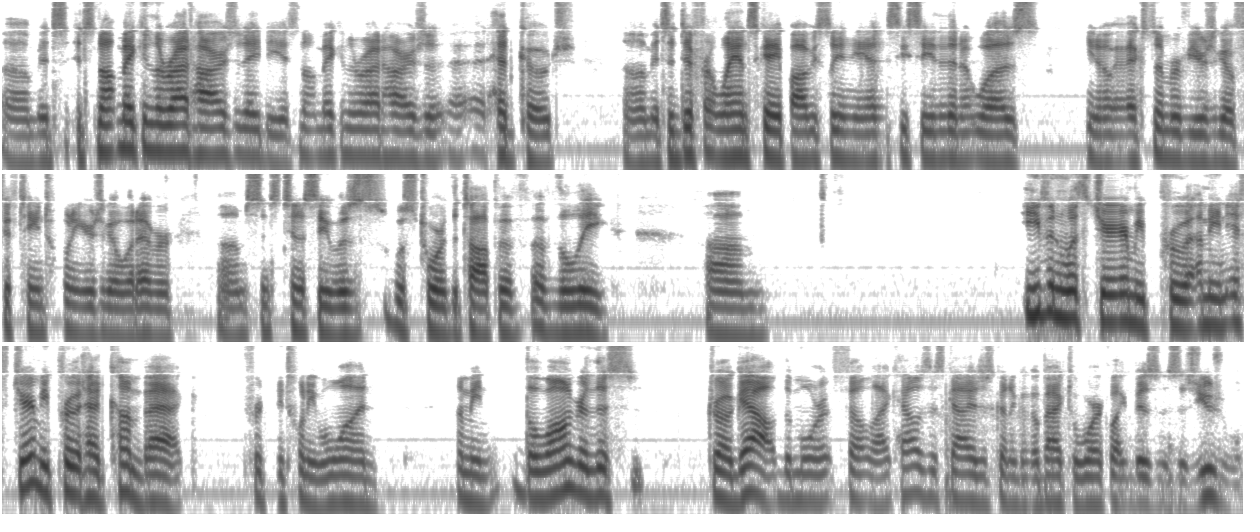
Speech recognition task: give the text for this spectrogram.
Um, it's it's not making the right hires at AD. It's not making the right hires at, at head coach. Um, it's a different landscape, obviously, in the SEC than it was, you know, X number of years ago, 15, 20 years ago, whatever, um, since Tennessee was was toward the top of, of the league. Um, even with Jeremy Pruitt, I mean, if Jeremy Pruitt had come back for 2021, I mean, the longer this drug out, the more it felt like, how is this guy just going to go back to work like business as usual?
